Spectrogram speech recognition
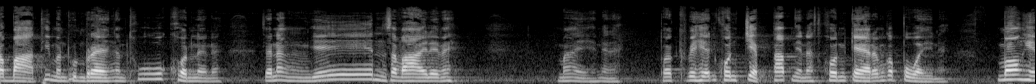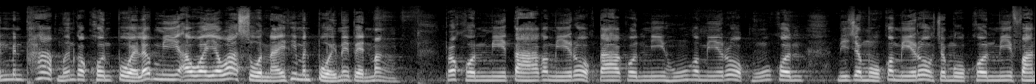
ระบาดที่มันรุนแรงกันทุกคนเลยนะจะนั่งเย็นสบายเลยไหมไม่เนี่ยนะพอไปเห็นคนเจ็บปั๊บเนี่ยนะคนแก่แล้วมันก็ป่วยเนี่ย มองเห็นเป็นภาพเหมือนกับคนป่วย แล้วมีอวัยวะส่วนไหนที่มันป่วยไม่เป็นมั่งเพราะคนมีตาก็มีโรคตาคนมีหูก็มีโรคหูคน มีจมูกก็มีโรคจมูกคน มีฟัน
